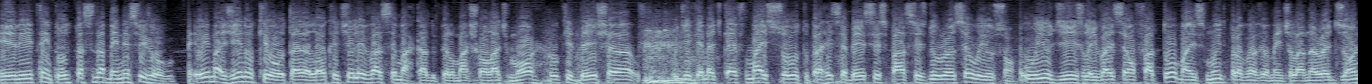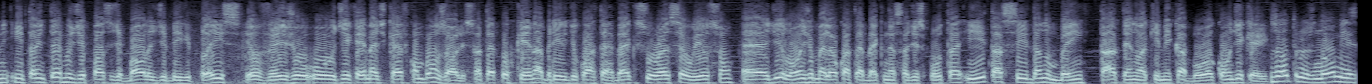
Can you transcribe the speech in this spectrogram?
Ele tem tudo para se dar bem nesse jogo. Eu imagino que o Tyler Lockett ele vai ser marcado pelo Marshawn Lattimore, o que deixa o DK Metcalf mais solto para receber esses passes do Russell Wilson. O Will Disley vai ser um fator, mas muito provavelmente lá na red zone. Então, em termos de posse de bola e de big plays, eu vejo o DK Metcalf com bons olhos. Até porque na briga de quarterbacks, o Russell Wilson é de longe o melhor quarterback nessa disputa e está se dando bem, está tendo uma química boa com o DK. Os outros nomes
